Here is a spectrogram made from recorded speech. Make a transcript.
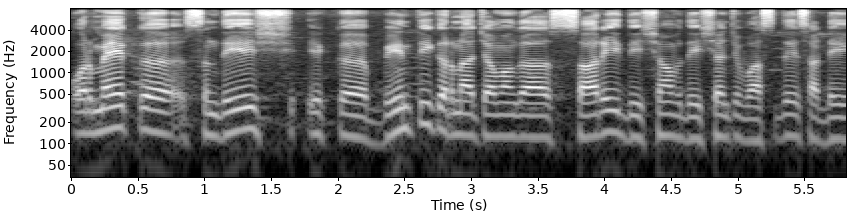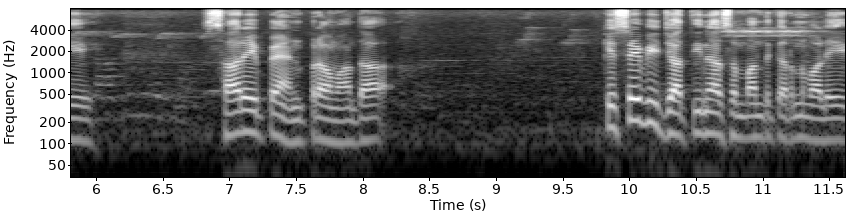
ਔਰ ਮੈਂ ਇੱਕ ਸੰਦੇਸ਼, ਇੱਕ ਬੇਨਤੀ ਕਰਨਾ ਚਾਹਾਂਗਾ ਸਾਰੇ ਹੀ ਦੇਸ਼ਾਂ ਵਿਦੇਸ਼ਾਂ 'ਚ ਵਸਦੇ ਸਾਡੇ ਸਾਰੇ ਭੈਣ ਭਰਾਵਾਂ ਦਾ ਕਿਸੇ ਵੀ ਜਾਤੀ ਨਾਲ ਸੰਬੰਧ ਕਰਨ ਵਾਲੇ,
